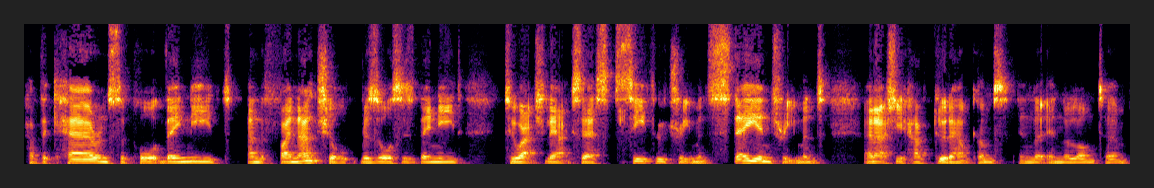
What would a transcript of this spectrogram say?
have the care and support they need and the financial resources they need to actually access see through treatment, stay in treatment, and actually have good outcomes in the in the long term.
